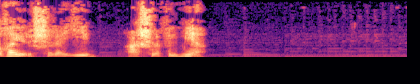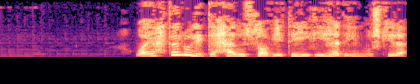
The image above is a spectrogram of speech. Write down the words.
غير الشرعيين 10% ويحتل الاتحاد السوفيتي في هذه المشكلة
